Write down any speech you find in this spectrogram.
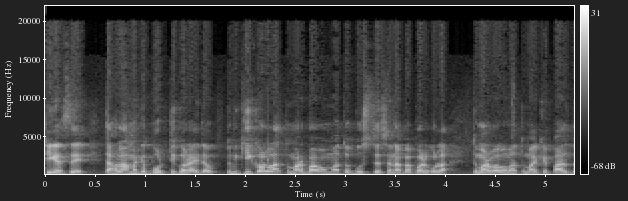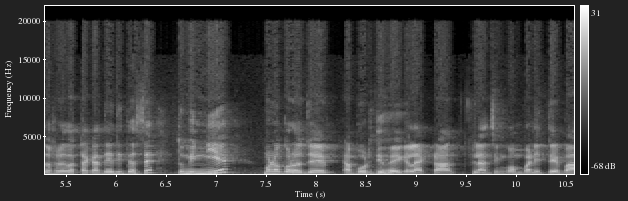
ঠিক আছে? তাহলে আমাকে ভর্তি করাই দাও। তুমি কি করলা? তোমার বাবা মা তো বুঝতেছে না ব্যাপারগুলা। তোমার বাবা মা তোমাকে পাঁচ দশ হাজার টাকা দিয়ে দিতেছে। তুমি নিয়ে মনে করো যে ভর্তি হয়ে গেলে একটা ফ্রিলান্সিং কোম্পানিতে বা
